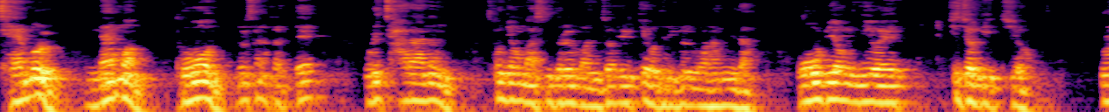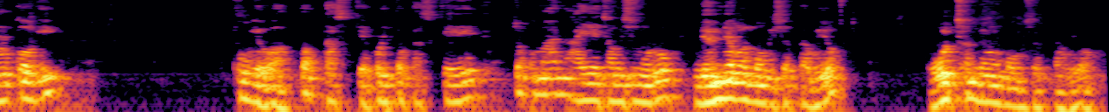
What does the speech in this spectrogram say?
재물, 매먼, 돈을 생각할 때 우리 잘 아는 성경 말씀들을 먼저 일깨워 드리길 원합니다. 오병이어의 기적이 있지요. 물고기 두 개와 떡 다섯 개, 보리떡 다섯 개의 조그만 아이의 점심으로 몇 명을 먹이셨다고요? 5천 명을 먹으셨다고요.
